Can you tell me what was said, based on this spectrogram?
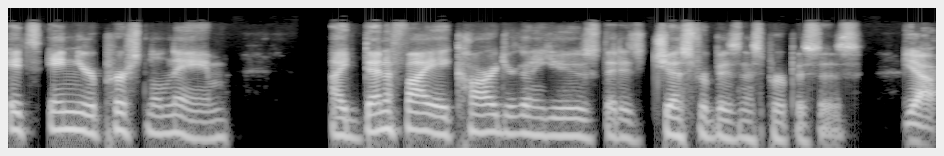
it's in your personal name. Identify a card you're going to use that is just for business purposes. Yeah.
